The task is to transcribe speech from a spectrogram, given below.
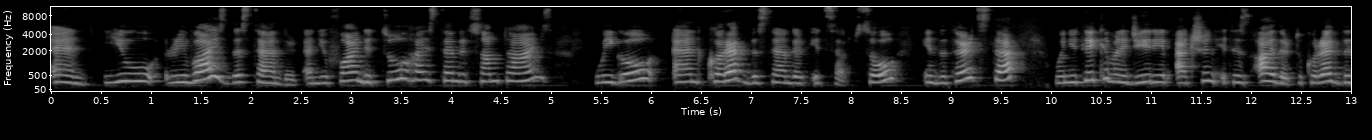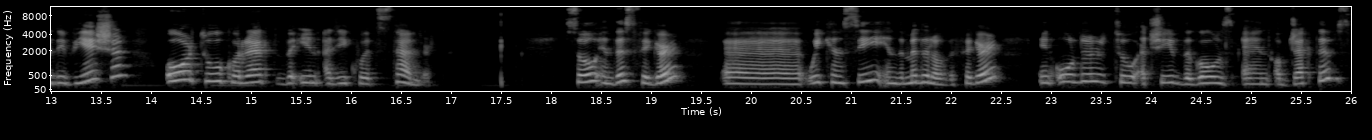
and you revise the standard and you find it too high standard sometimes we go and correct the standard itself. So in the third step when you take a managerial action it is either to correct the deviation or to correct the inadequate standard. So in this figure uh, we can see in the middle of the figure in order to achieve the goals and objectives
